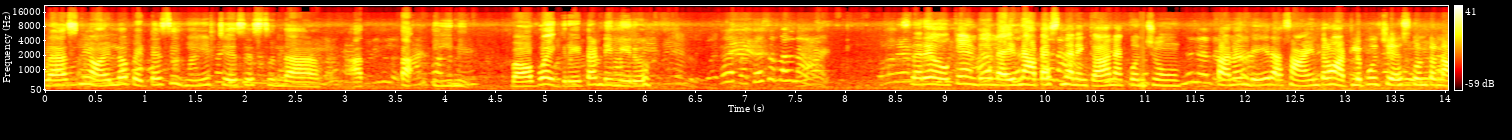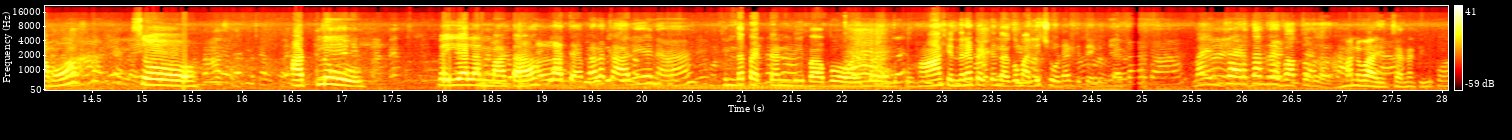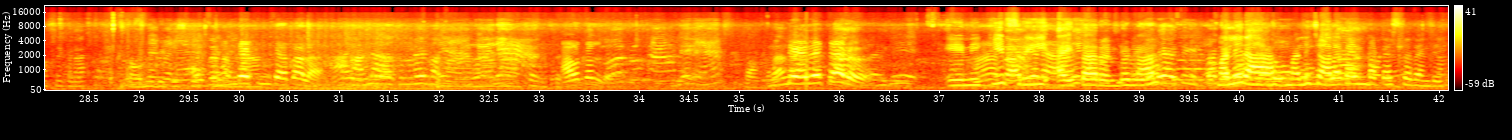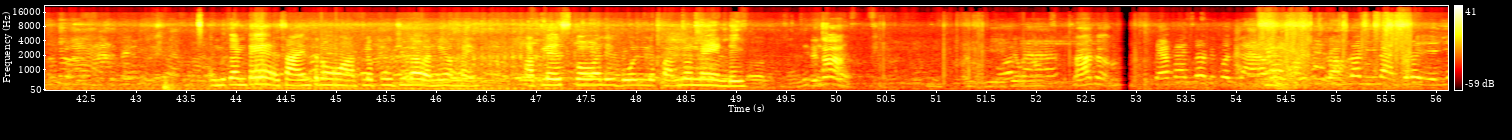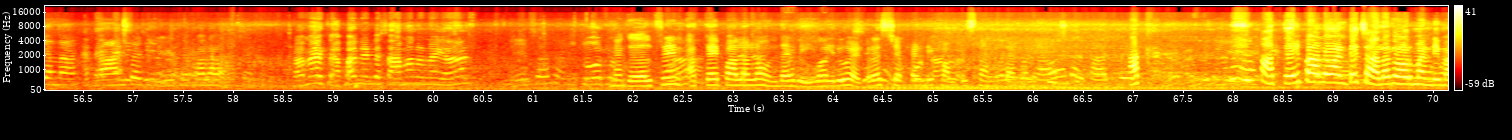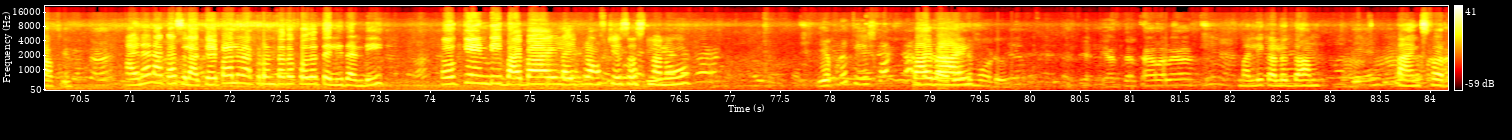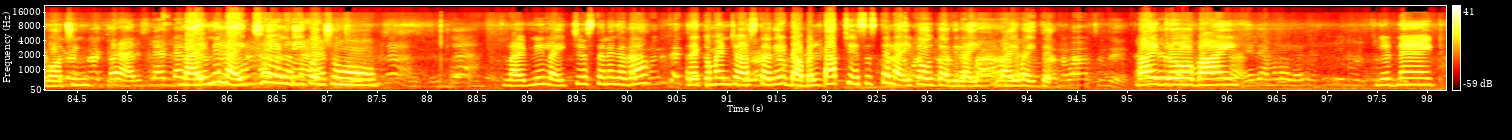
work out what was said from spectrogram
గ్లాస్ని ఆయిల్లో పెట్టేసి హీట్ చేసేస్తుందా అత్త టీని. బాబోయ్ గ్రేట్ అండి మీరు. సరే ఓకే అండి. లైవ్ ఆపేస్తున్నాను ఇంకా. నాకు కొంచెం పని ఉంది సాయంత్రం అట్ల పూజ చేసుకుంటున్నాము. సో అట్లు వెయ్యాలన్నమాట. కింద పెట్టండి బాబు ఆయిల్ ఎందుకు? ఆ, కిందనే పెట్టింది. అగో మళ్ళీ చూడండి తెలుగు మా ఇంట్లో ఆడతాను రేపు వస్తుంది కదా. అమ్మ నువ్వు అది చిన్న టీ కోసం ఇక్కడ స్టవ్ ఎనికి ఫ్రీ అవుతారండి మీరు. మళ్ళీ రా మళ్ళీ చాలా టైం పట్టేస్తుందండి. ఎందుకంటే సాయంత్రం అట్ల పూజలు అవన్నీ ఉన్నాయి. అట్లా వేసుకోవాలి బోల్డ్ పనులు ఉన్నాయండి. కాదు. నా గర్ల్ ఫ్రెండ్ అక్కయ్య పాలెంలో ఉందండి. మీరు అడ్రస్ చెప్పండి పంపిస్తాను తనని. అక్క- అక్కయ్య పాలెం అంటే చాలా దూరం అండి మాకు. అయినా నాకు అసలు అక్కయ్య పాలెం ఎక్కడ ఉంటుందో కూడా తెలియదండి ఓకే అండి బాయ్ బాయ్ లైఫ్ ఆఫ్ చేసేస్తున్నాను. బాయ్ బాయ్ మళ్ళీ కలుద్దాం. థ్యాంక్స్ ఫర్ వాచింగ్ లైవ్ని లైక్ చేయండి కొంచెం. లైవ్ని లైక్ చేస్తేనే కదా రికమెండ్ చేస్తుంది. డబల్ ట్యాప్ చేసేస్తే లైక్ అవుతుంది లైవ్ లైవ్ అయితే. Bye bro bye good night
